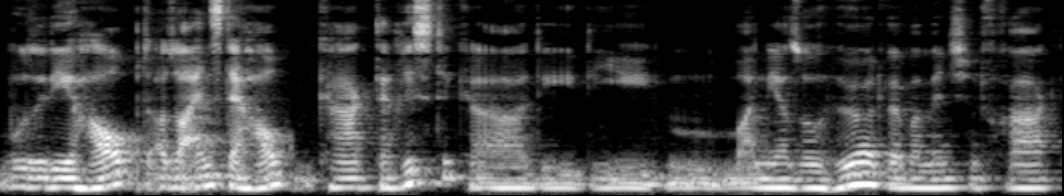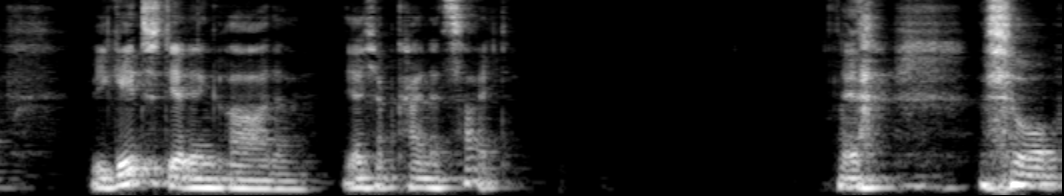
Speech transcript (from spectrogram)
wo sie die Haupt, also eins der Hauptcharakteristika, die, die man ja so hört, wenn man Menschen fragt, wie geht's dir denn gerade? Ja, ich habe keine Zeit. Ja, so.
